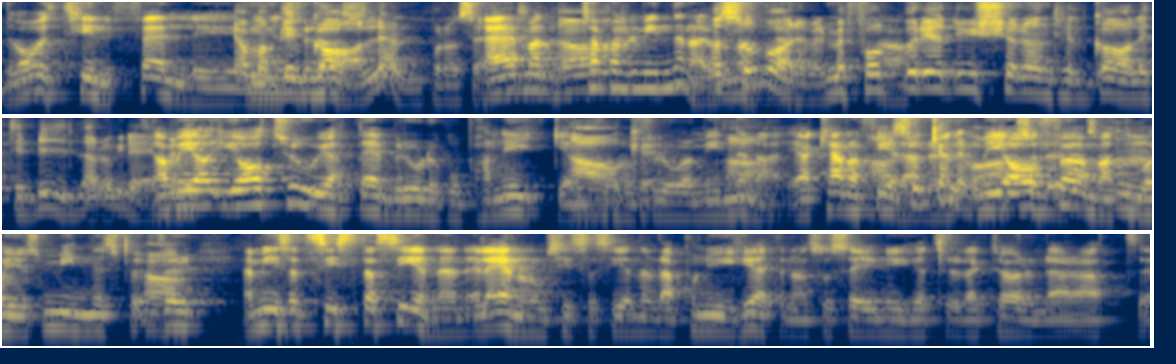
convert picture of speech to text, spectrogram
det var väl tillfällig Ja, man blev galen på något sätt. Är man ja. tappar väl minnena? Ja, så var det väl. Men folk Ja. började ju köra runt helt galet i bilar och grejer. Ja, men jag, jag tror ju att det berodde på paniken Ja, från okej. att förlora minnena. Ja. Jag kan ha fel Ja, nu, kan vara, men jag har för mig att det var Mm. just minnes... För, för jag minns att sista scenen, eller en av de sista scenerna där på nyheterna så säger nyhetsredaktören där att... eh,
